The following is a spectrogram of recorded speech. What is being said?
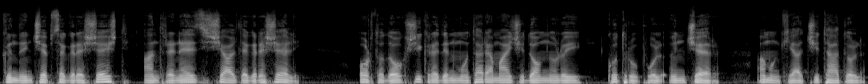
Când începi să greșești, antrenezi și alte greșeli. Ortodoxii cred în mutarea Maicii Domnului cu trupul în cer. Am încheiat citatul.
